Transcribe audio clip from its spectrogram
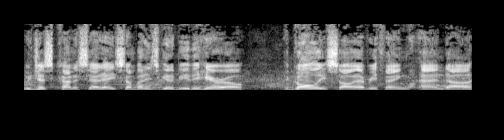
we just kind of said, hey, somebody's going to be the hero. The goalie saw everything, and uh,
